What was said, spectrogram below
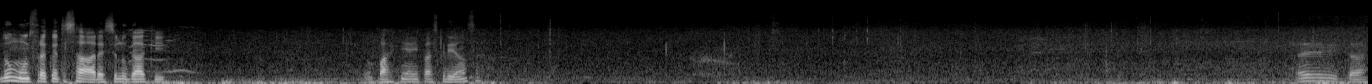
do mundo frequenta essa área, esse lugar aqui. Tem um parquinho aí para as crianças. Eita.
